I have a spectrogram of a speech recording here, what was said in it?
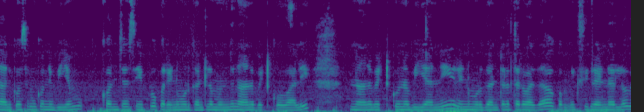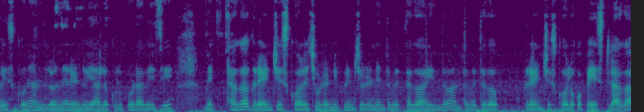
దానికోసం కొన్ని బియ్యం కొంచెం సేపు ఒక రెండు మూడు గంటల ముందు నానబెట్టుకోవాలి. నానబెట్టుకున్న బియ్యాన్ని రెండు మూడు గంటల తర్వాత ఒక మిక్సీ గ్రైండర్లో వేసుకొని అందులోనే రెండు యాలకులు కూడా వేసి మెత్తగా గ్రైండ్ చేసుకోవాలి. చూడండి పిండి చూడండి ఎంత మెత్తగా అయిందో అంత మెత్తగా గ్రైండ్ చేసుకోవాలి. ఒక పేస్ట్ లాగా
